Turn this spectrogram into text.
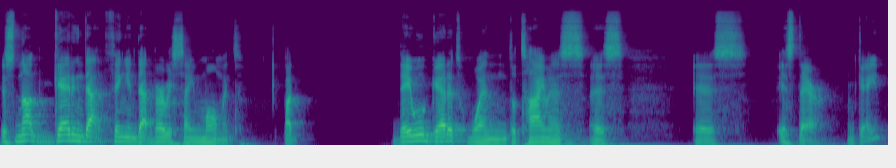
is not getting that thing in that very same moment, but they will get it when the time is is is is there. Okay,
